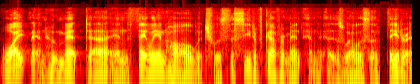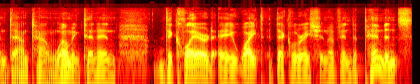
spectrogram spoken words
white men who met uh, in Thalian Hall, which was the seat of government, and as well as a theater in downtown Wilmington, and declared a white declaration of independence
